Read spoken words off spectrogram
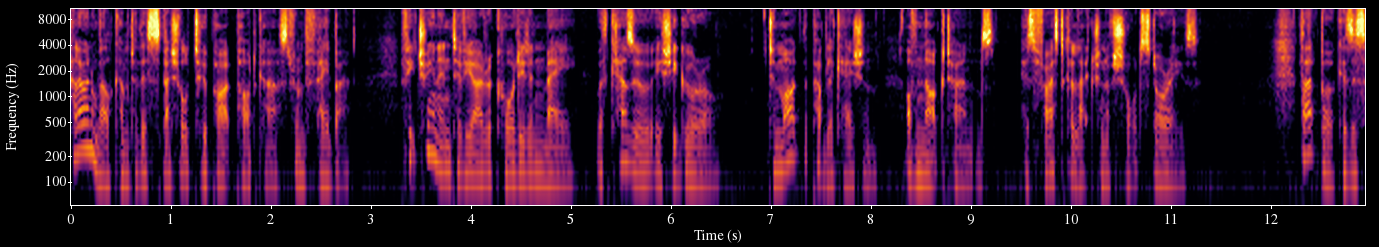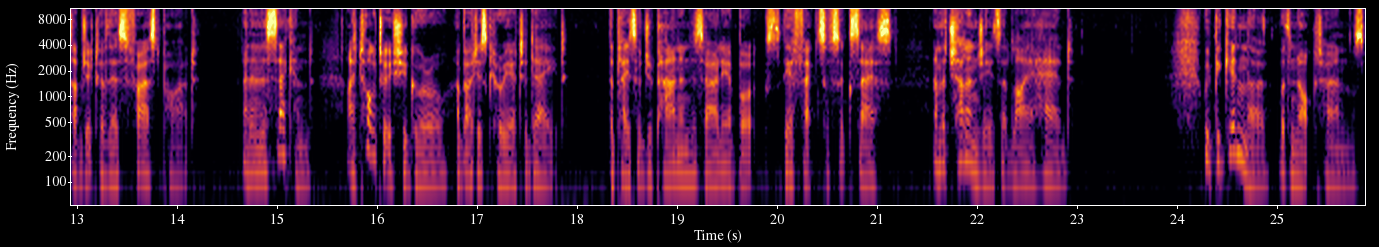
Hello and welcome to this special two part podcast from Faber, featuring an interview I recorded in May with Kazuo Ishiguro to mark the publication of Nocturnes, his first collection of short stories. That book is the subject of this first part, and in the second, I talk to Ishiguro about his career to date, the place of Japan in his earlier books, the effects of success, and the challenges that lie ahead. We begin, though, with Nocturnes,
